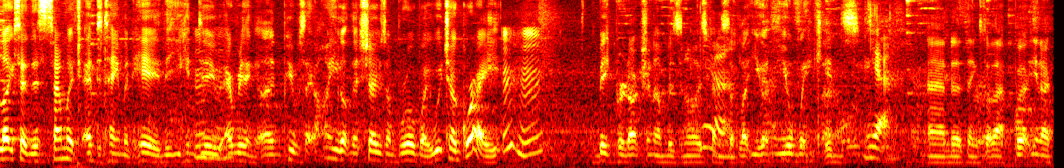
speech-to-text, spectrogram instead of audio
like I said, there's so much entertainment here that you can Mm-hmm. do everything. And people say, oh, you got the shows on Broadway, which are great. Big production numbers and all this kind of Mm-hmm. Stuff. Like you got your Wickeds Yeah. and uh, things like that. But, you know,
